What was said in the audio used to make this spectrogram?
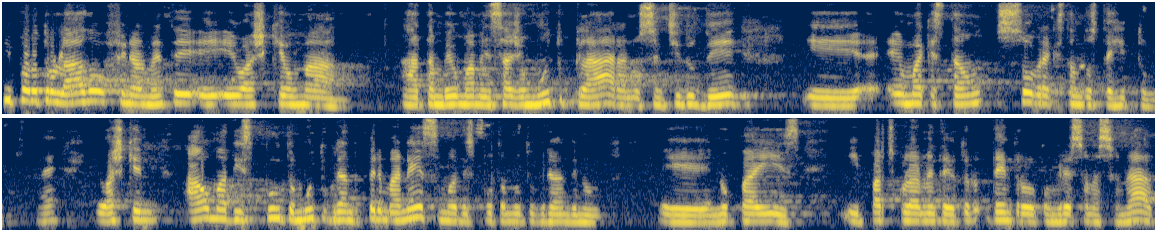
E por outro lado, finalmente, eh, eu acho que é uma há também uma mensagem muito clara no sentido de eh, é uma questão sobre a questão dos territórios. Né? Eu acho que há uma disputa muito grande, permanece uma disputa muito grande no, eh, no país e particularmente dentro, do Congresso Nacional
